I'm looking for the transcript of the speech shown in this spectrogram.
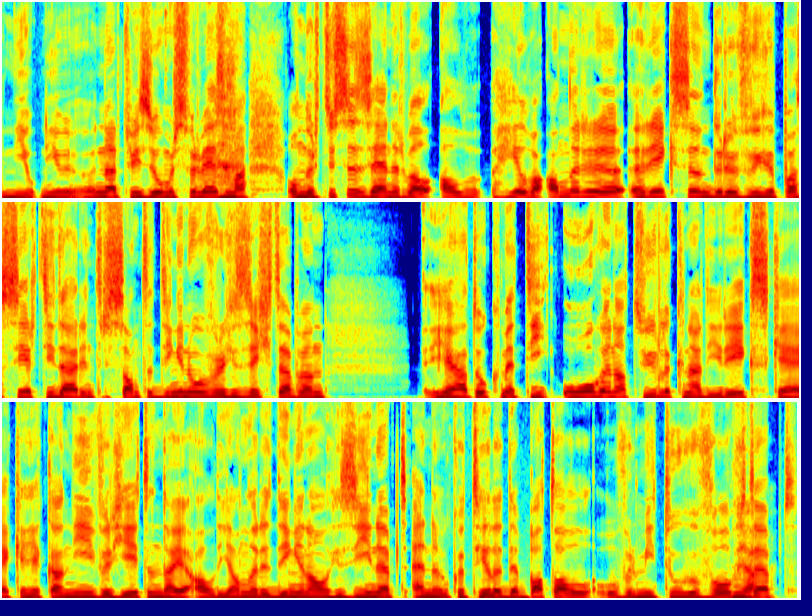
niet opnieuw naar Twee Zomers verwijzen, maar ondertussen zijn er wel al heel wat andere reeksen de revue gepasseerd die daar interessante dingen over gezegd hebben. Je gaat ook met die ogen natuurlijk naar die reeks kijken. Je kan niet vergeten dat je al die andere dingen al gezien hebt en ook het hele debat al over MeToo gevolgd hebt.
